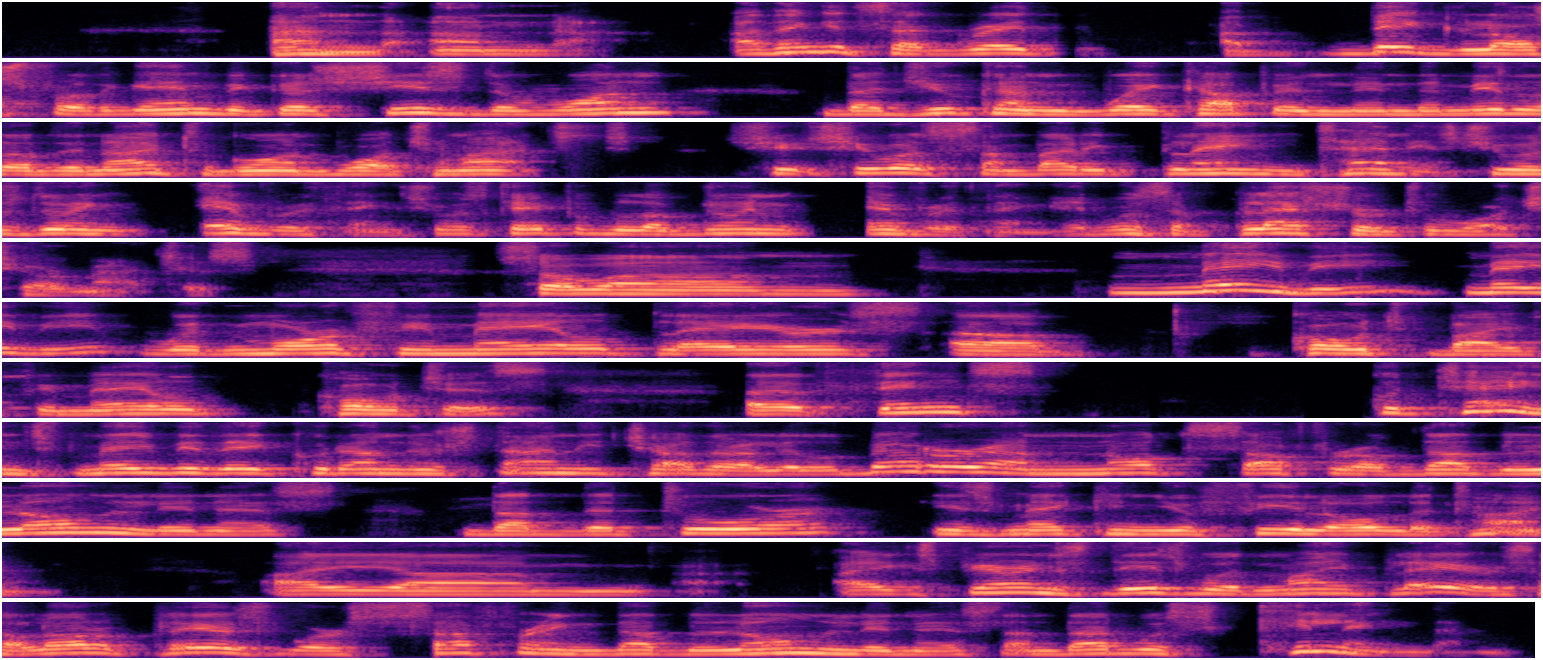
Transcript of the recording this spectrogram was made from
And, and I think it's a great, a big loss for the game because she's the one that you can wake up in, in the middle of the night to go and watch a match. She, she was somebody playing tennis. She was doing everything. She was capable of doing everything. It was a pleasure to watch her matches. So um, maybe, maybe with more female players uh, coached by female coaches, uh, things could change. Maybe they could understand each other a little better and not suffer of that loneliness that the tour is making you feel all the time. I um, I experienced this with my players. A lot of players were suffering that loneliness, and that was killing them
